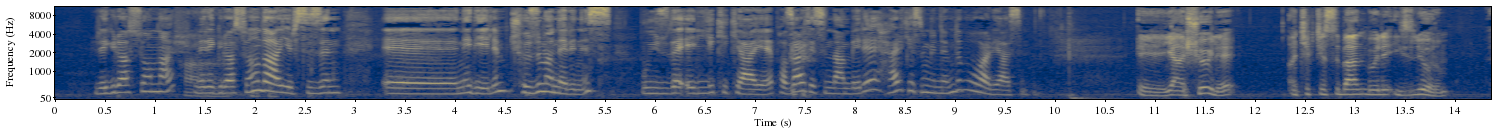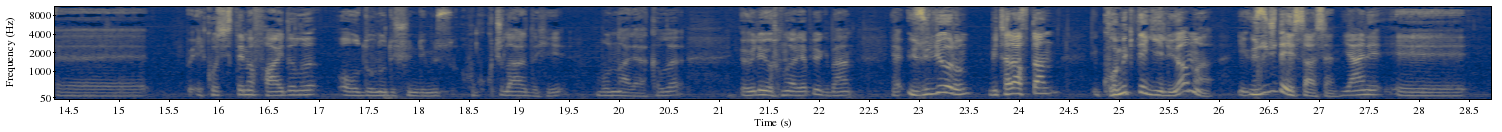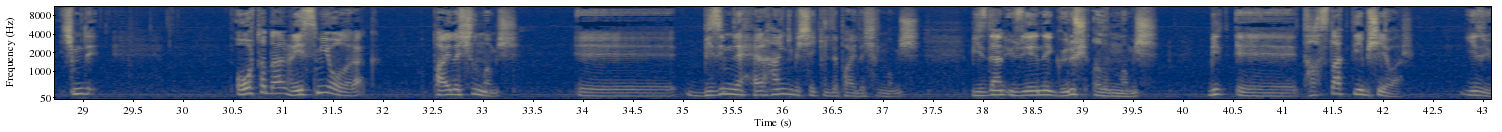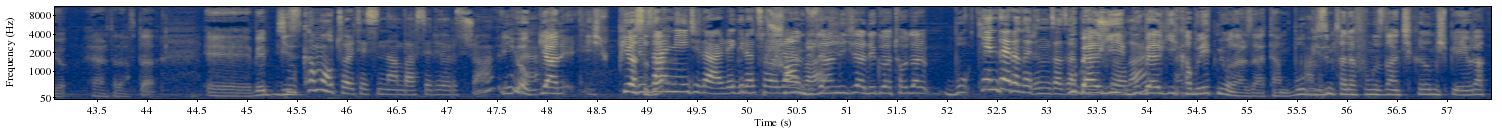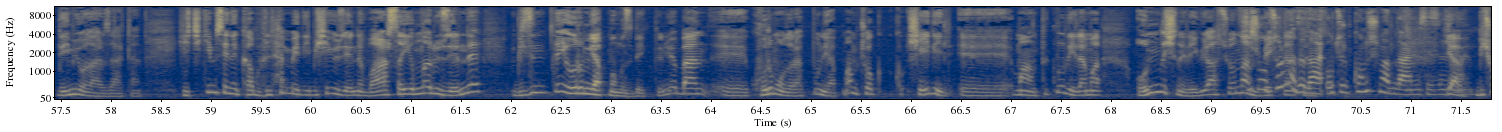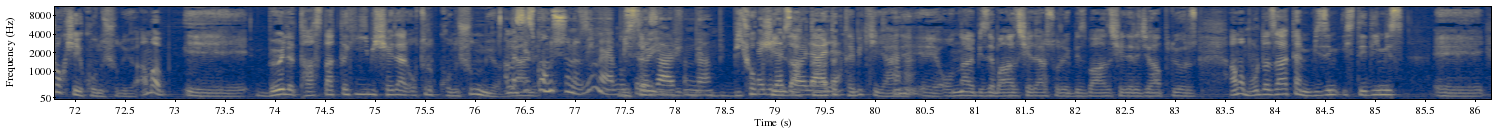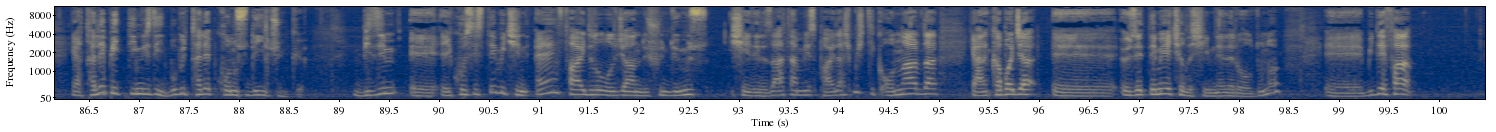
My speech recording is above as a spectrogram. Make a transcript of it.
Regülasyonlar Ha, ve regülasyona dair sizin eee, ne diyelim çözüm öneriniz. Bu yüzde ellilik hikaye pazartesinden beri herkesin gündeminde bu var Yasin. Ee, ya şöyle açıkçası ben böyle izliyorum. Ee, ekosisteme faydalı olduğunu düşündüğümüz hukukçular dahi bununla alakalı öyle yorumlar yapıyor ki ben ya üzülüyorum. Bir taraftan komik de geliyor ama ya üzücü de esasen. Yani e, şimdi ortada resmi olarak paylaşılmamış. E, bizimle herhangi bir şekilde paylaşılmamış. Bizden üzerine görüş alınmamış bir e, taslak diye bir şey var. Geziyor her tarafta. E, ve biz Şimdi kamu otoritesinden bahsediyoruz şu an değil yok mi? yani piyasada Düzenleyiciler, regülatörler şu an var. düzenleyiciler, regülatörler bu Kendi aralarında da bu belgeyi bu belgeyi kabul etmiyorlar zaten. Bu bizim tarafımızdan çıkarılmış bir evrak demiyorlar zaten. Hiç kimsenin kabullenmediği bir şey üzerine, varsayımlar üzerine bizim de yorum yapmamız bekleniyor. Ben e, kurum olarak bunu yapmam çok şey değil, e, mantıklı değil ama onun dışında regülasyondan Hiç oturmadılar, oturup konuşmadılar mı sizinle? Ya birçok şey konuşuluyor ama e, böyle taslaktaki gibi şeyler oturup konuşulmuyor. Ama Yani- siz konuştunuz değil mi bu biz süre tabii zarfında? bir- bir- birçok şeyimizi aktardık tabii ki yani e, onlar bize bazı şeyler soruyor biz bazı şeyleri cevaplıyoruz ama burada zaten bizim istediğimiz e, ya talep ettiğimiz değil bu bir talep konusu değil çünkü bizim e, ekosistem için en faydalı olacağını düşündüğümüz şeyleri zaten biz paylaşmıştık onlar da yani kabaca e, özetlemeye çalışayım neler olduğunu E, bir defa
